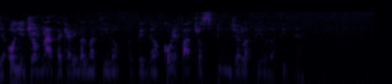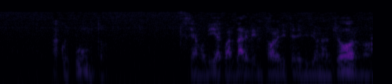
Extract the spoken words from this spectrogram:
ossia ogni giornata che arriva al mattino pensiamo come faccio a spingerla fino alla fine. A quel punto stiamo lì a guardare 20 ore di televisione al giorno,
